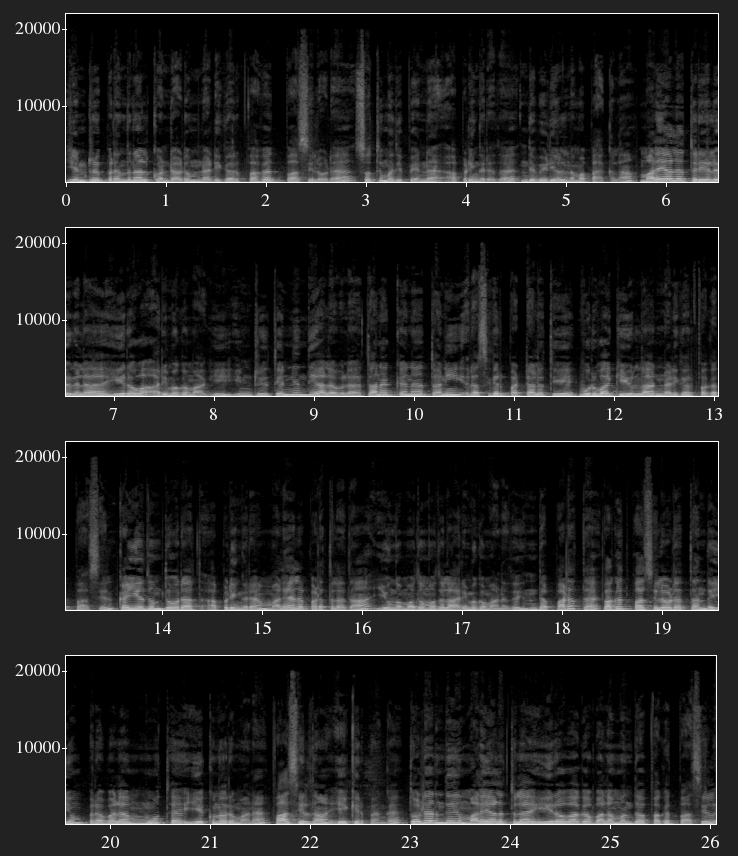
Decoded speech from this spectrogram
இன்று பிறந்தநாள் கொண்டாடும் நடிகர் பகத் பாசிலோட சொத்து மதிப்பு என்ன அப்படிங்கறத இந்த வீடியோல நம்ம பார்க்கலாம். மலையாள திரையுலகில ஹீரோவா அறிமுகமாகி இன்று தென்னிந்திய அளவுல தனக்கென தனி ரசிகர் பட்டாளத்தையே உருவாக்கியுள்ளார் நடிகர் பகத் பாசில். கையதும் தோராத் அப்படிங்கிற மலையாள படத்துல தான் இவங்க முத முதல்ல அறிமுகமானது. இந்த படத்தை பகத் பாசிலோட தந்தையும் பிரபல மூத்த இயக்குனருமான பாசில் தான் இயக்கியிருப்பாங்க. தொடர்ந்து மலையாளத்துல ஹீரோவாக வலம் வந்த பகத் பாசில்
